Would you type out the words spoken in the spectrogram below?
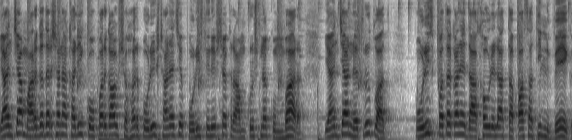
यांच्या मार्गदर्शनाखाली कोपरगाव शहर पोलीस ठाण्याचे पोलीस निरीक्षक रामकृष्ण कुंभार यांच्या नेतृत्वात पोलीस पथकाने दाखवलेला तपासातील वेग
